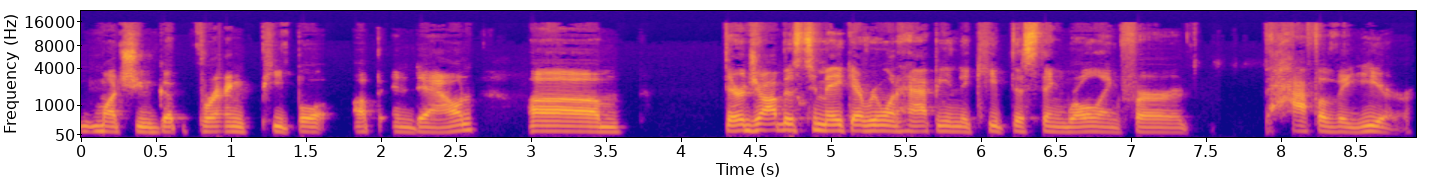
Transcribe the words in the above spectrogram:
much you bring people up and down. Um, their job is to make everyone happy and to keep this thing rolling for half of a year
